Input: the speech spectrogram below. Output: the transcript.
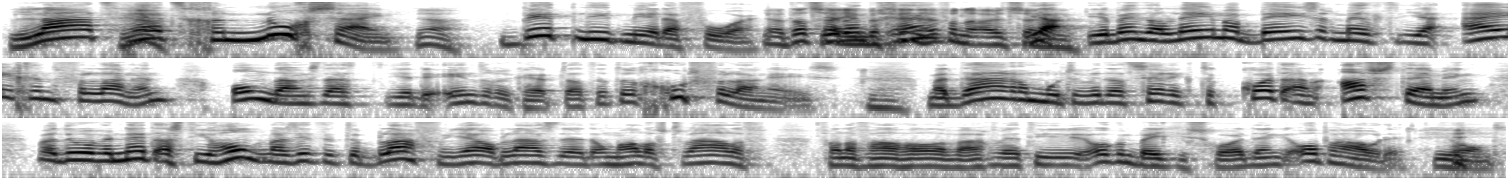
Laat Ja. het genoeg zijn. Ja, Bid niet meer daarvoor. ja dat Je zei in het begin hè? van de uitzending. Ja, je bent alleen maar bezig met je eigen verlangen, ondanks dat je de indruk hebt dat het een goed verlangen is. Ja. Maar daarom moeten we, dat zeg ik, tekort aan afstemming, waardoor we net als die hond maar zitten te blaffen. Ja, op laatst eh, om half twaalf, vanaf half half acht, werd hij ook een beetje schor. Denk ik, ophouden, die hond.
